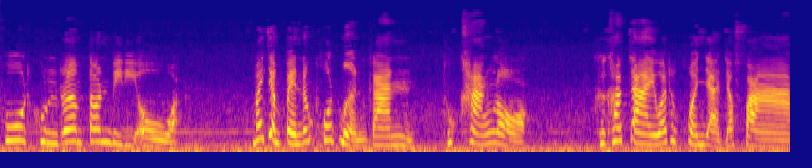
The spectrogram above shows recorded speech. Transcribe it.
พูดคุณเริ่มต้นวิดีโออะไม่จำเป็นต้องพูดเหมือนกันทุกครั้งหรอก คือเข้าใจว่าทุกคนอยากจะฝาก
